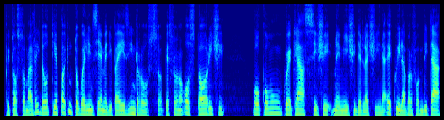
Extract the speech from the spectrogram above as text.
piuttosto mal ridotti e poi tutto quell'insieme di paesi in rosso che sono o storici o comunque classici nemici della Cina. E qui la profondità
